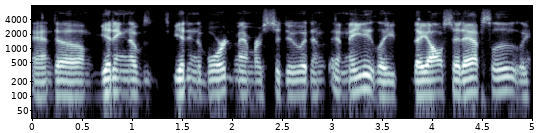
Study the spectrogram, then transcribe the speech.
and um, getting the getting the board members to do it and immediately they all said absolutely.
